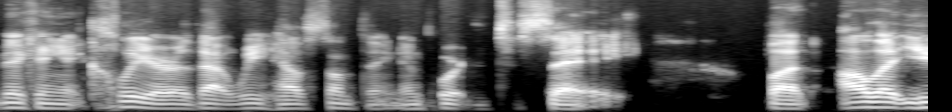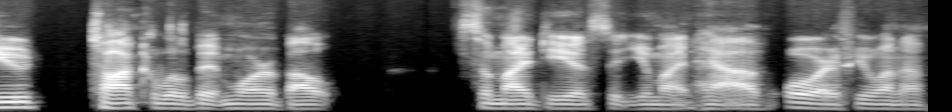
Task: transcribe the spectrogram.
making it clear that we have something important to say. But I'll let you talk a little bit more about some ideas that you might have, or if you want to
